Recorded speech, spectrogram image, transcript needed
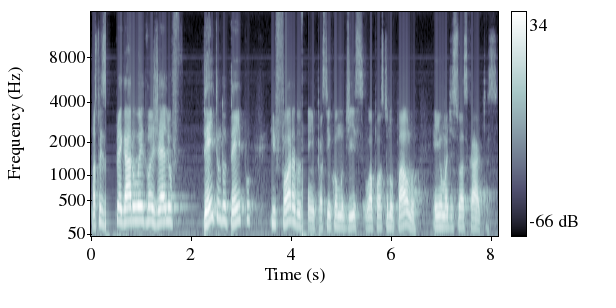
Nós precisamos pregar o Evangelho dentro do tempo e fora do tempo, assim como diz o apóstolo Paulo em uma de suas cartas.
